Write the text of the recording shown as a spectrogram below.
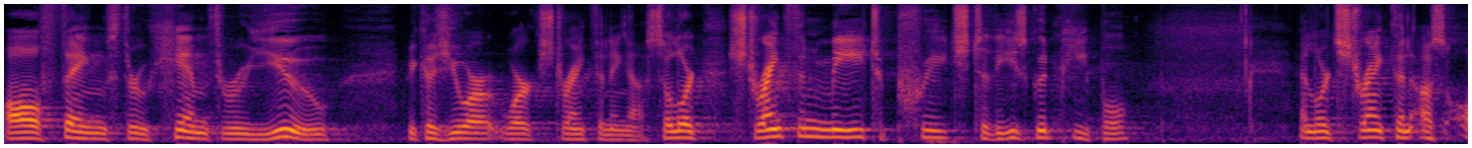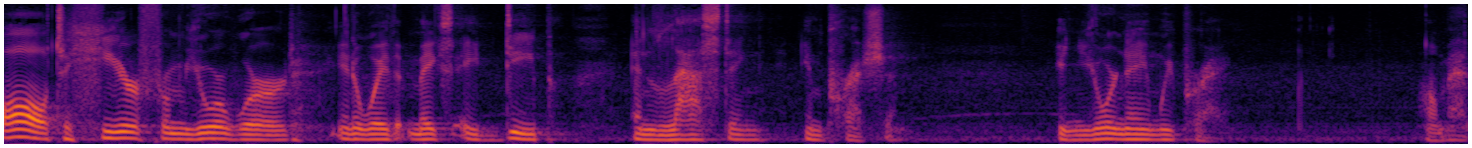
all things through him, through you because you are at work strengthening us. So, Lord, strengthen me to preach to these good people. And Lord, strengthen us all to hear from your word in a way that makes a deep and lasting impression. In your name we pray. Amen.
